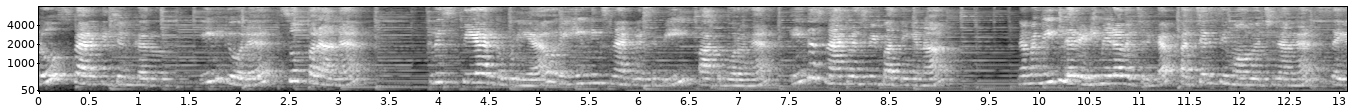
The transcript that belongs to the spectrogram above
டு ஸ்பேர் கிச்சன் கரூர் இன்னைக்கு ஒரு சூப்பரான கிறிஸ்பியாக இருக்கக்கூடிய ஒரு ஈவினிங் ஸ்நாக் ரெசிபி பார்க்க போகிறோங்க இந்த ஸ்நாக் ரெசிபி பார்த்தீங்கன்னா நம்ம வீட்டில் ரெடிமேடாக வச்சுருக்க பச்சரிசி மாவு வச்சு தாங்க செய்ய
